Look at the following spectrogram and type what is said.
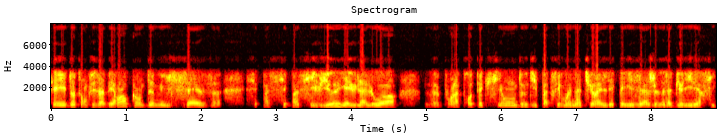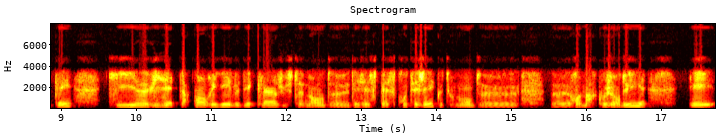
c'est d'autant plus aberrant qu'en 2016, c'est pas c'est pas si vieux, il y a eu la loi euh, pour la protection du patrimoine naturel, des paysages et de la biodiversité, qui euh, visait à enrayer le déclin justement des espèces protégées que tout le monde euh, remarque aujourd'hui et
